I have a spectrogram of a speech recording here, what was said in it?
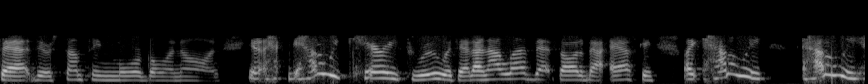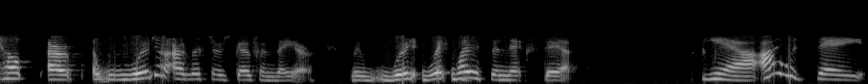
that there's something more going on. You know, how, how do we carry through with that? And I love that thought about asking, like, how do we how do we help our where do our listeners go from there? I mean, where, what what is the next step? Yeah, I would say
